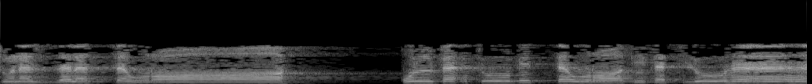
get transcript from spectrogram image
تُنَزَّلَ التَّوْرَاةُ قُلْ فَأْتُوا بِالتَّوْرَاةِ فَاتْلُوهَا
